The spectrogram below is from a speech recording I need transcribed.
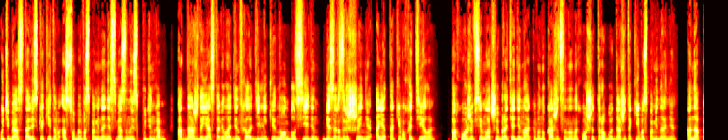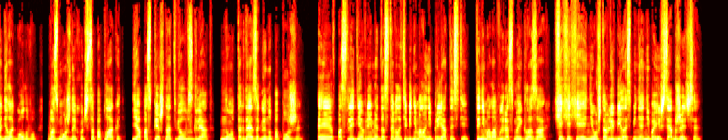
У тебя остались какие-то особые воспоминания, связанные с пудингом? Однажды я оставила один в холодильнике, но он был съеден без разрешения, а я так его хотела. Похоже, все младшие братья одинаковы, но кажется, на Нахоши трогают даже такие воспоминания. Она подняла голову. Возможно, ей хочется поплакать. Я поспешно отвел взгляд. Ну, тогда я загляну попозже. «Э, в последнее время доставила тебе немало неприятностей. Ты немало вырос в моих глазах. Хе-хе-хе, неужто влюбилась меня, не боишься обжечься?»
